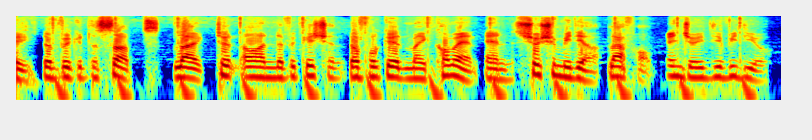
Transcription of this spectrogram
Hey, don't forget to subs, like, turn on notification. Don't forget my comment and social media platform. Enjoy the video.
